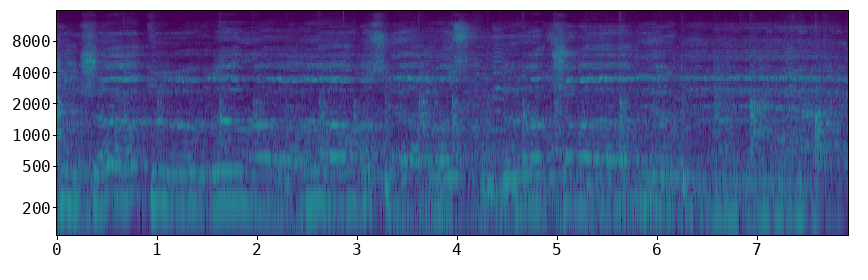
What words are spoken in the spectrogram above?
gulshab turdim asyamas tushaman yerga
